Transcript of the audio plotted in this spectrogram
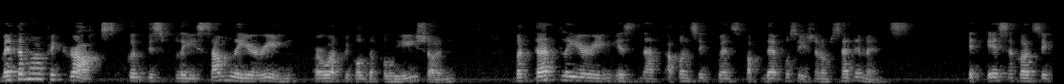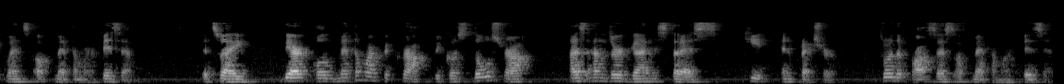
Metamorphic rocks could display some layering, or what we call the foliation, but that layering is not a consequence of deposition of sediments. It is a consequence of metamorphism. That's why they are called metamorphic rock because those rock has undergone stress, heat, and pressure through the process of metamorphism.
